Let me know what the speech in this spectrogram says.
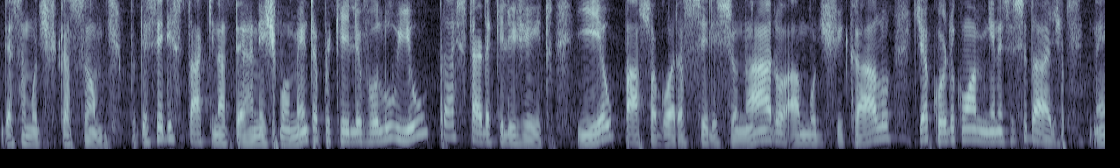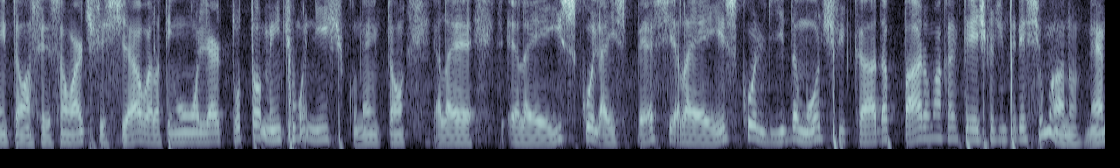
dessa modificação? Porque se ele está aqui na Terra neste momento é porque ele evoluiu para estar daquele jeito. E eu passo agora a selecionar, a modificá-lo de acordo com a minha necessidade, né? Então, a seleção artificial, ela tem um olhar totalmente humanístico, né? Então, ela é, ela é escolhida, a espécie, ela é escolhida, modificada para uma característica de interesse humano, né?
